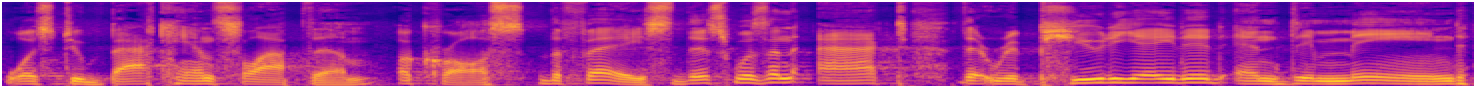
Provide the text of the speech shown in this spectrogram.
was to backhand slap them across the face. This was an act that repudiated and demeaned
